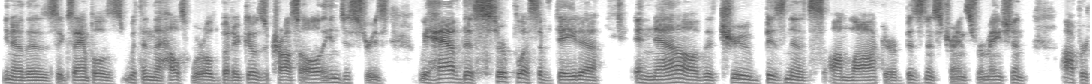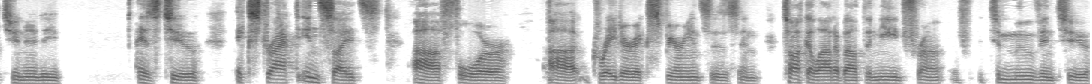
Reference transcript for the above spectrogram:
you know those examples within the health world but it goes across all industries. We have this surplus of data and now the true business unlock or business transformation opportunity is to extract insights uh, for uh, greater experiences and talk a lot about the need from to move into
